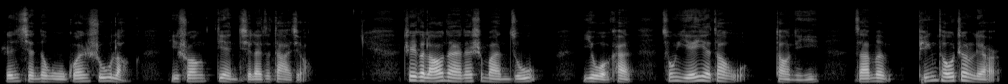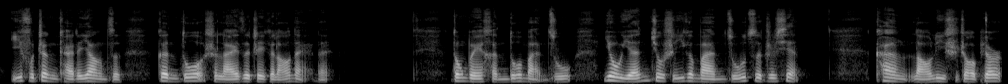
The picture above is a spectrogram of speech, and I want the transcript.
人显得五官疏朗，一双垫起来的大脚。这个老奶奶是满族，依我看，从爷爷到我到你，咱们平头正脸，一副正楷的样子，更多是来自这个老奶奶。东北很多满族，右岩就是一个满族自治县。看老历史照片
